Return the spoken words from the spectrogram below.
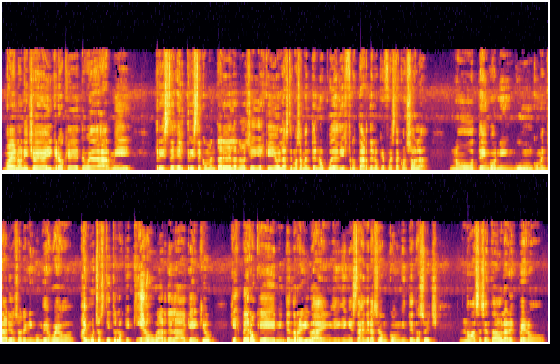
Bueno, Nicho, ahí creo que te voy a dejar mi triste, el triste comentario de la noche. Y es que yo lastimosamente no pude disfrutar de lo que fue esta consola. No tengo ningún comentario sobre ningún videojuego. Hay muchos títulos que quiero jugar de la GameCube que espero que Nintendo reviva en, esta generación con Nintendo Switch. No a 60 dólares, pero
